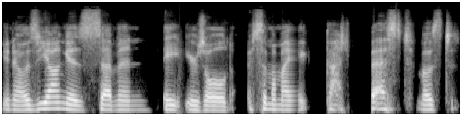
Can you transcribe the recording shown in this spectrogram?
you know as young as seven eight years old some of my gosh best most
